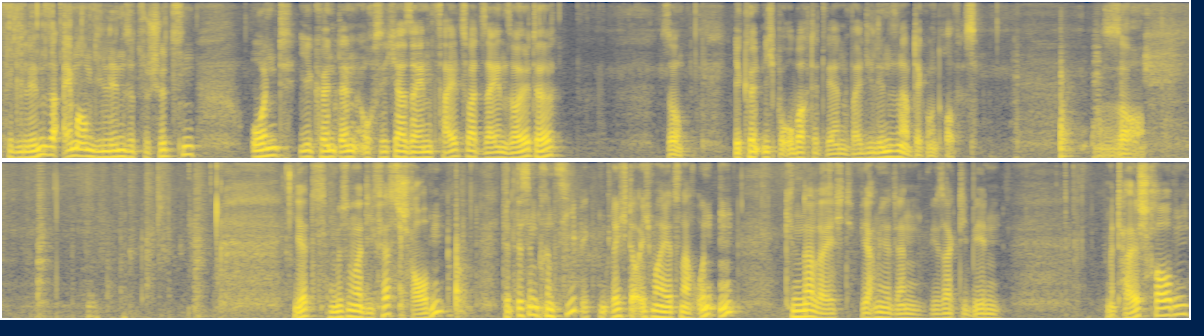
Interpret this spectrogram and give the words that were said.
für die Linse, einmal um die Linse zu schützen. Und ihr könnt dann auch sicher sein, falls was sein sollte, so, ihr könnt nicht beobachtet werden, weil die Linsenabdeckung drauf ist. So. Jetzt müssen wir die festschrauben. Das ist im Prinzip, ich richte euch mal jetzt nach unten, kinderleicht. Wir haben hier dann, wie gesagt, die beiden Metallschrauben.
